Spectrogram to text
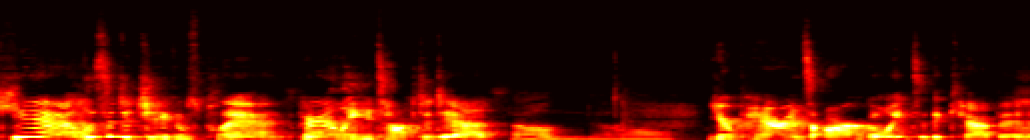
Yeah, listen to Jacob's plan. Apparently, he talked to Dad. Oh no. Your parents are going to the cabin.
